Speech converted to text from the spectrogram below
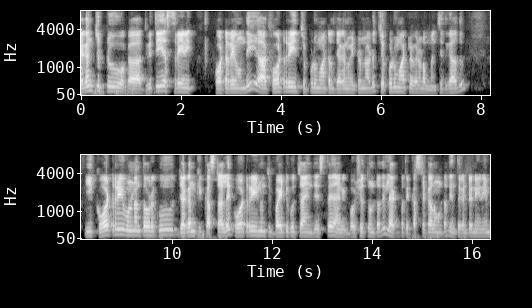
జగన్ చుట్టూ ఒక ద్వితీయ శ్రేణి కోటరీ ఉంది. ఆ కోటరీ చెప్పుడు మాటలు జగన్ వింటున్నాడు. చెప్పుడు మాటలు వినడం మంచిది కాదు. ఈ కోటరీ ఉన్నంత వరకు జగన్కి కష్టాలే. కోటరీ నుంచి బయటకు వచ్చి ఆయన చేస్తే ఆయనకి భవిష్యత్తు ఉంటుంది. లేకపోతే కష్టకాలం ఉంటుంది. ఎందుకంటే నేనేం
